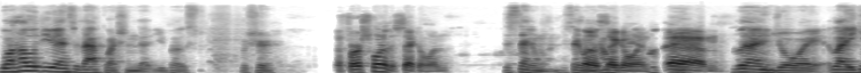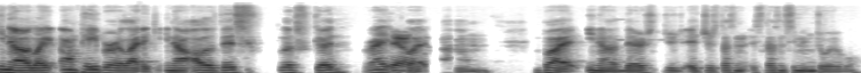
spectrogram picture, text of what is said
Well, how would you answer that question that you posed for sure? The first one or the second one? The second one. The second oh, one. The second one. Um, what I enjoy, like you know, like on paper, like you know, all of this looks good, right? Yeah. But um, but you know, there's it just doesn't it doesn't seem enjoyable.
